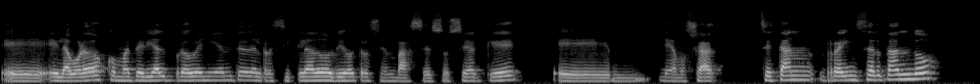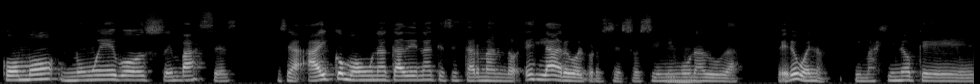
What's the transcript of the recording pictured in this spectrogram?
eh, elaborados con material proveniente del reciclado de otros envases, o sea que, eh, digamos, ya se están reinsertando como nuevos envases. O sea, hay como una cadena que se está armando. Es largo el proceso, sin ninguna duda, pero bueno, imagino que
